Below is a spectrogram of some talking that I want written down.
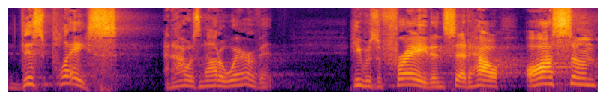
this place, and I was not aware of it. He was afraid and said, How awesome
